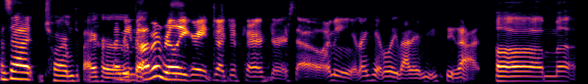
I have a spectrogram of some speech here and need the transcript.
I was not charmed by her. I mean, but, I'm a really great judge of character, so I mean, I can't believe I didn't see that. um.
